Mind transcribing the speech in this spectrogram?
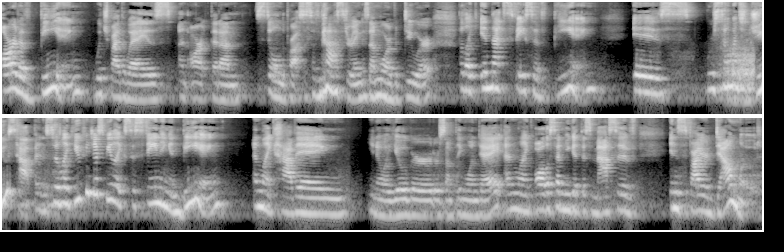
art of being which by the way is an art that i'm still in the process of mastering because I'm more of a doer. But like in that space of being is where so much juice happens. So like you could just be like sustaining and being and like having, you know, a yogurt or something one day and like all of a sudden you get this massive inspired download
